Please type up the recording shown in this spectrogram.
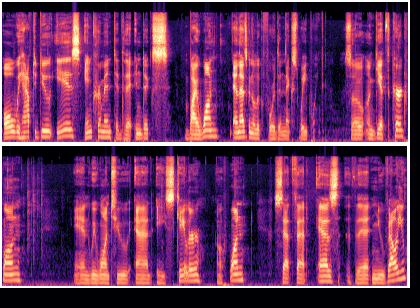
all we have to do is increment the index by one, and that's going to look for the next waypoint. So I'll get the current one, and we want to add a scalar of one, set that as the new value,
